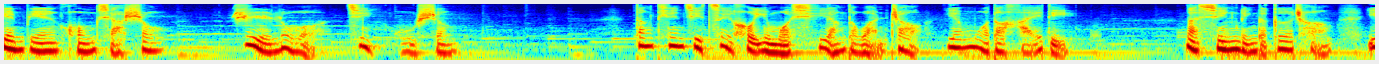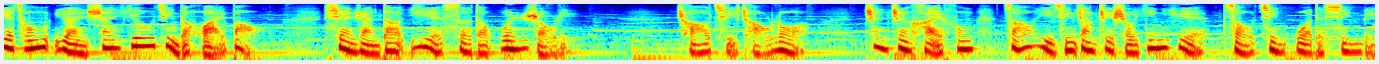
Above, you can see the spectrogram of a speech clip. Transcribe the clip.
天边红霞收，日落静无声。当天际最后一抹夕阳的晚照淹没到海底，那心灵的歌唱也从远山幽静的怀抱，渲染到夜色的温柔里。潮起潮落，阵阵海风早已经让这首音乐走进我的心灵，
